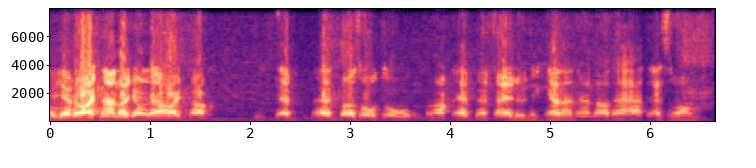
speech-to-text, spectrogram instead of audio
Ugye rajtnál nagyon lehagynak, ebben az autónak ebben fejlődni kellene, na de hát ez van.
